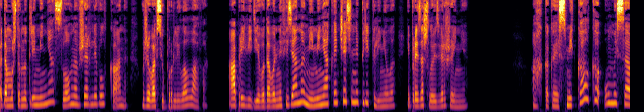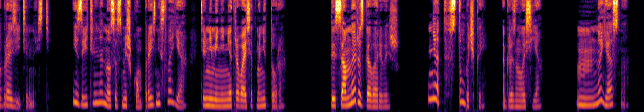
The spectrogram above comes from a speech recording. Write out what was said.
потому что внутри меня, словно в жерле вулкана, уже вовсю бурлила лава. А при виде его довольной физиономии меня окончательно переклинило, и произошло извержение. «Ах, какая смекалка, ум и сообразительность!» Язвительно, но со смешком произнесла я, тем не менее не отрываясь от монитора. «Ты со мной разговариваешь?» «Нет, с тумбочкой», — огрызнулась я. «М -м, «Ну, ясно.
